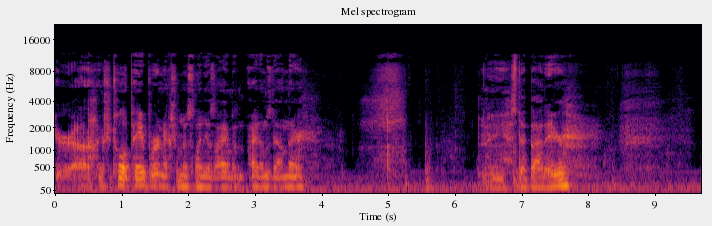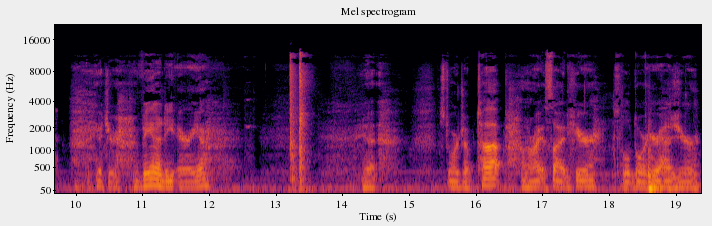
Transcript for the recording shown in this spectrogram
your uh, extra toilet paper and extra miscellaneous item, items down there. step out of here. You got your vanity area. You got storage up top. On the right side here, this little door here has your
